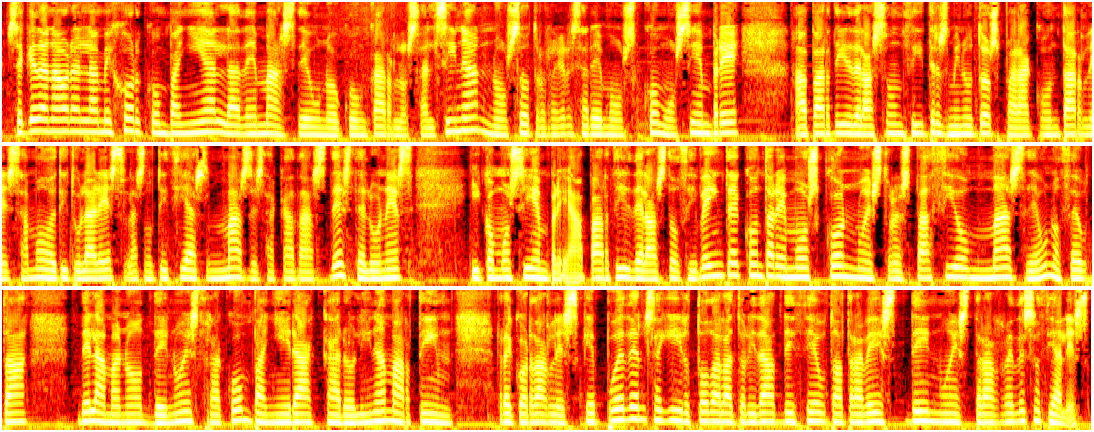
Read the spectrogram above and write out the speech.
Se quedan ahora en la mejor compañía, la de más de uno con Carlos Alsina. Nosotros regresaremos como siempre a partir de las once y tres minutos para contarles a modo de titulares las noticias más destacadas de este lunes y como siempre a partir de las doce y veinte contaremos con nuestro espacio Más de Uno Ceuta de la mano de nuestra compañera Carolina Martín. Recordarles que pueden seguir toda la actualidad de Ceuta a través de nuestras redes sociales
